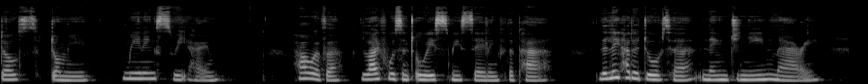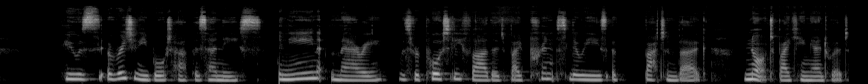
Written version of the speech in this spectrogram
Dulce Domu, meaning sweet home. However, life wasn't always smooth sailing for the pair. Lillie had a daughter named Janine Mary, who was originally brought up as her niece. Janine Mary was reportedly fathered by Prince Louis of Battenberg, not by King Edward.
